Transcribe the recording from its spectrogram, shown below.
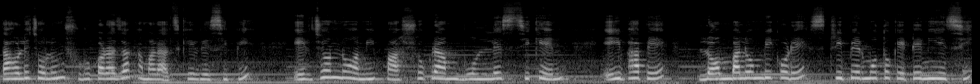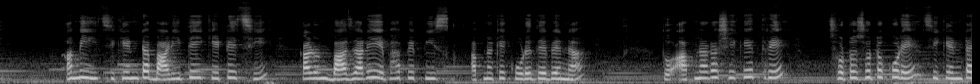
তাহলে চলুন শুরু করা যাক আমার আজকের রেসিপি। এর জন্য আমি পাঁচশো গ্রাম বোনলেস চিকেন এইভাবে লম্বালম্বি করে স্ট্রিপের মতো কেটে নিয়েছি। আমি চিকেনটা বাড়িতেই কেটেছি কারণ বাজারে এভাবে পিস আপনাকে করে দেবে না। তো আপনারা সেক্ষেত্রে ছোট ছোট করে চিকেনটা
